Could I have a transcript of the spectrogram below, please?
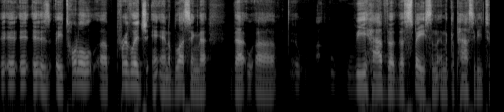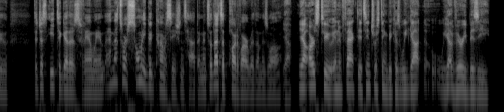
it, it is a total uh, privilege and a blessing that that uh, we have the the space and, and, the capacity to to just eat together as a family, and, and that's where so many good conversations happen. And so that's a part of our rhythm as well. Yeah, yeah, ours too. And in fact, it's interesting because we got we got very busy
